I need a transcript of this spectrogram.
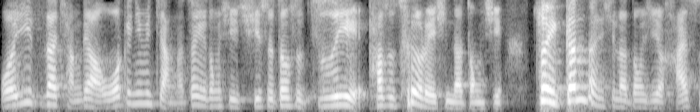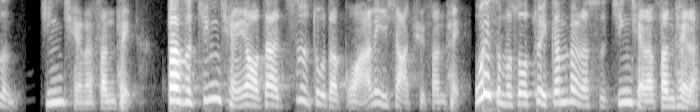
我一直在强调，我给你们讲的这些东西其实都是枝叶，它是策略性的东西，最根本性的东西还是金钱的分配。但是金钱要在制度的管理下去分配。为什么说最根本的是金钱的分配呢？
